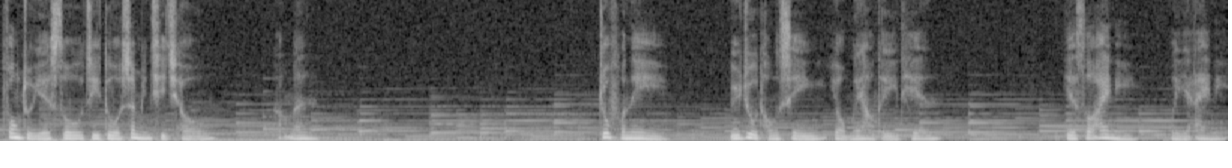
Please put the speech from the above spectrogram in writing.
奉主耶稣基督圣名祈求，阿门。祝福你与主同行，有美好的一天。耶稣爱你，我也爱你。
